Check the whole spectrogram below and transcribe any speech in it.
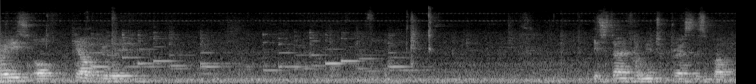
ways of calculating. It's time for me to press this button.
